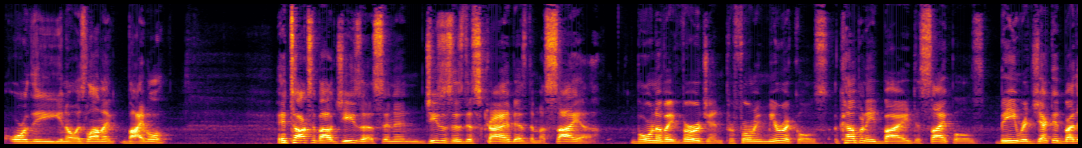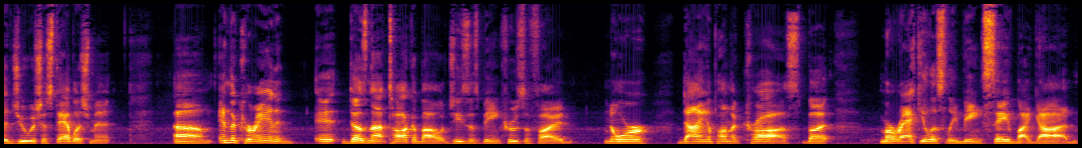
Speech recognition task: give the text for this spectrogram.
or the you know Islamic Bible, it talks about Jesus, and then Jesus is described as the Messiah born of a virgin, performing miracles, accompanied by disciples, being rejected by the Jewish establishment. Um, in the Quran, it, it does not talk about Jesus being crucified nor dying upon the cross, but miraculously being saved by God.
